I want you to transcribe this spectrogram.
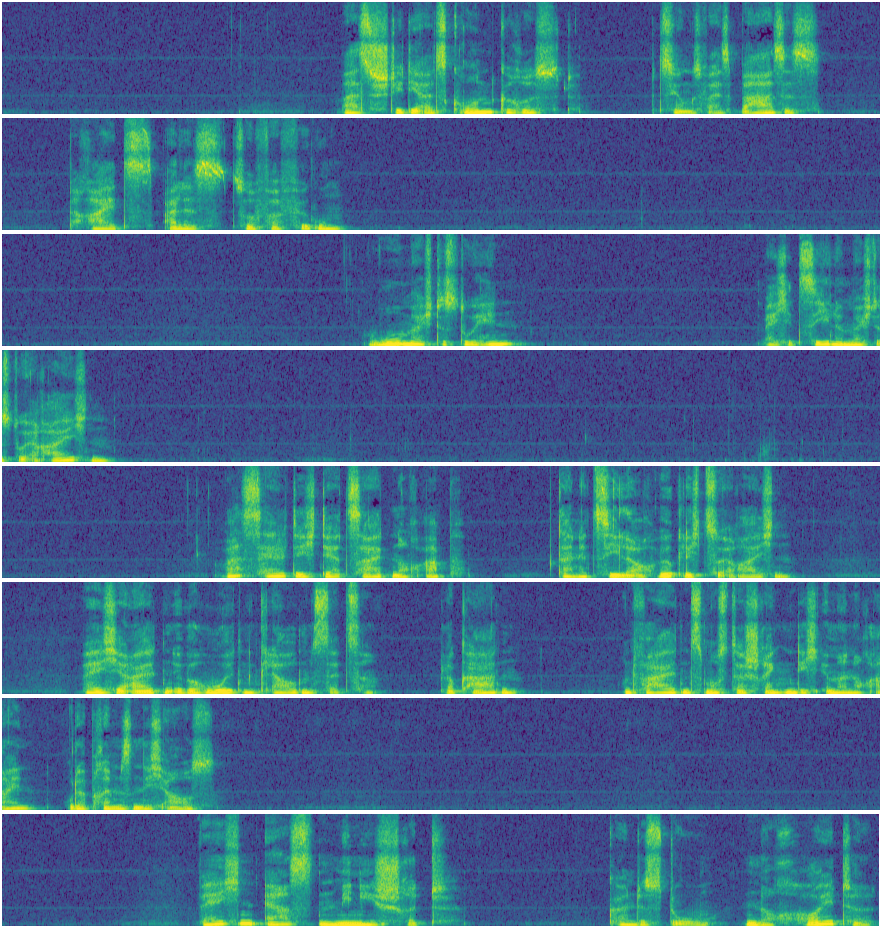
Was steht dir als Grundgerüst bzw. Basis bereits alles zur Verfügung? Wo möchtest du hin? Welche Ziele möchtest du erreichen? Was hält dich derzeit noch ab, deine Ziele auch wirklich zu erreichen? Welche alten, überholten Glaubenssätze, Blockaden und Verhaltensmuster schränken dich immer noch ein oder bremsen dich aus? Welchen ersten Minischritt könntest du noch heute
